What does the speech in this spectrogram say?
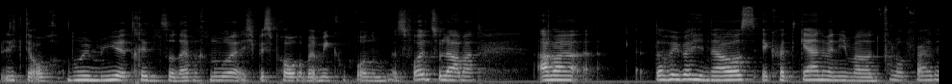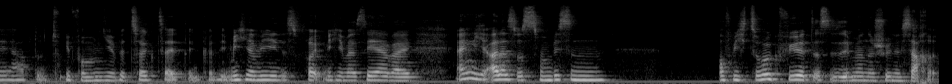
liegt ja auch null Mühe drin, sondern einfach nur, ich missbrauche mein Mikrofon, um es voll zu labern. Aber darüber hinaus, ihr könnt gerne, wenn ihr mal ein Follow Friday habt und ihr von mir überzeugt seid, dann könnt ihr mich erwähnen. Das freut mich immer sehr, weil eigentlich alles, was so ein bisschen auf mich zurückführt, das ist immer eine schöne Sache.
